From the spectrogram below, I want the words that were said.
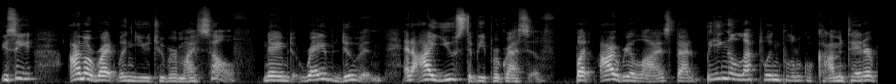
You see, I'm a right wing YouTuber myself named Rave Dubin, and I used to be progressive. But I realized that being a left wing political commentator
